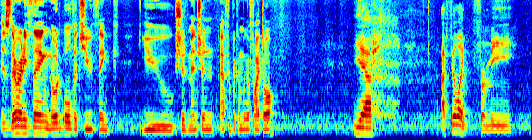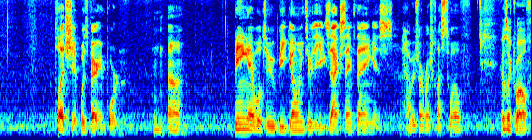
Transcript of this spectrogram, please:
is there anything notable that you think you should mention after becoming a Phi Tau? Yeah, I feel like for me, pledgeship was very important. Hmm. Um, being able to be going through the exact same thing as how was our rush class twelve It was like twelve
